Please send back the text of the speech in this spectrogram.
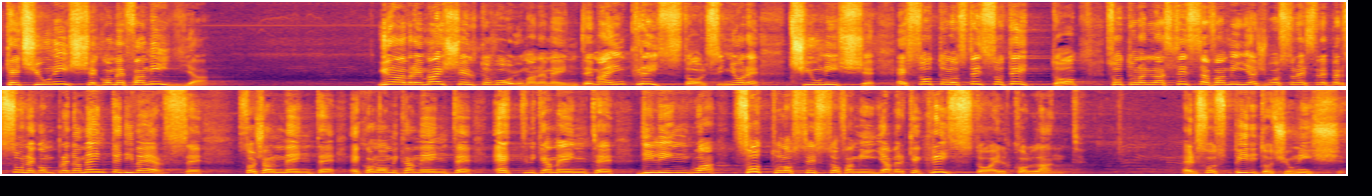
che ci unisce come famiglia. Io non avrei mai scelto voi umanamente, ma in Cristo il Signore ci unisce e sotto lo stesso tetto, sotto la stessa famiglia ci possono essere persone completamente diverse socialmente, economicamente, etnicamente, di lingua, sotto lo stesso famiglia, perché Cristo è il collante e il suo spirito ci unisce.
